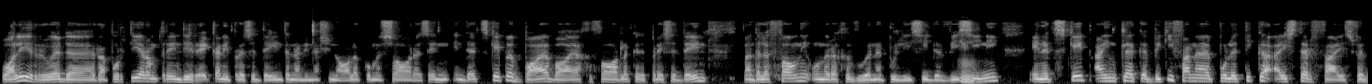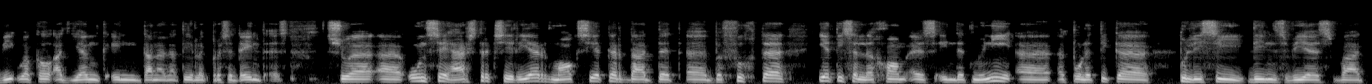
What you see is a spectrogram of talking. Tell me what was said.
Wally Rode rapporteer omtrent direk aan die president en aan die nasionale kommissaris en en dit skep 'n baie baie gevaarlike presedent want hulle val nie onder 'n gewone polisie divisie hmm. nie en dit skep eintlik 'n bietjie van 'n politieke eysterfees vir wie ook al adjunk en dan natuurlik president is. So uh, ons sê herstruktureer, maak seker dat dit 'n bevoegde etiese liggaam is en dit moenie 'n 'n politieke polisie diens wees wat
